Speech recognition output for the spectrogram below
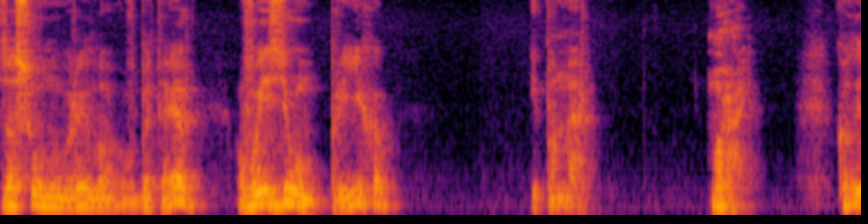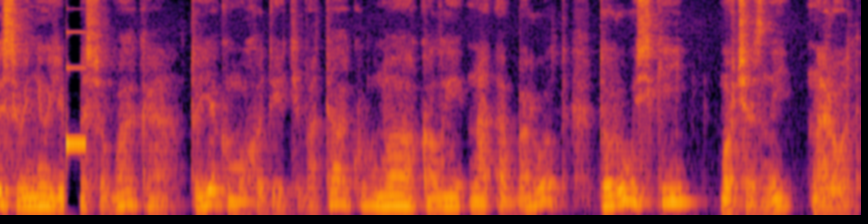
засунув рило в БТР, в Ізюм приїхав і помер. Мораль. Коли свиню є собака, то є кому ходить в атаку. Ну а коли наоборот, то руський мовчазний народ.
